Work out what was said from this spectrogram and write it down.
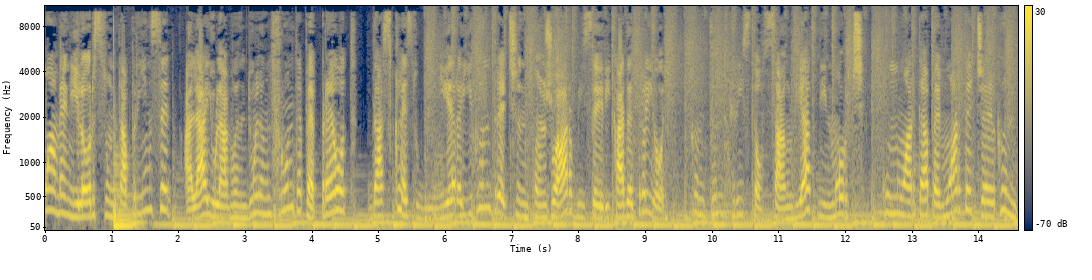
oamenilor sunt aprinse, alaiul avându-l în frunte pe preot, dascle sublinierei când treci în conjoar biserica de trei ori, cântând Hristos s-a înviat din morci, cu moartea pe moarte cercând,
